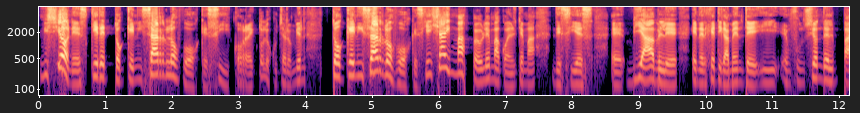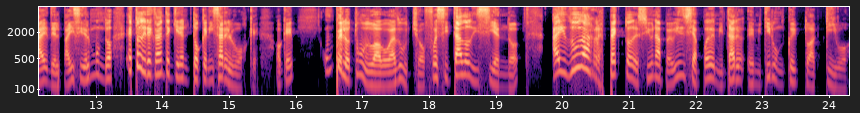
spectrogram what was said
Misiones quiere tokenizar los bosques, sí, correcto, lo escucharon bien, tokenizar los bosques. Y ya hay más problema con el tema de si es eh, viable energéticamente y en función del, país y del mundo, esto directamente quieren tokenizar el bosque, ¿ok? Un pelotudo abogaducho fue citado diciendo, hay dudas respecto de si una provincia puede emitir un criptoactivo.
